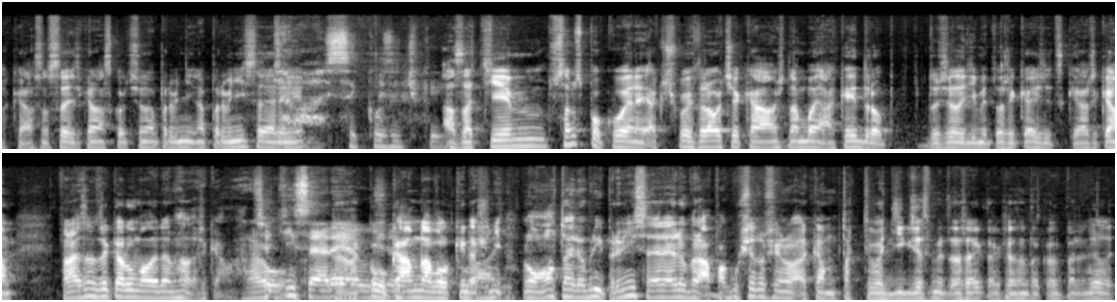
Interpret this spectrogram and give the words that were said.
tak já jsem se teďka naskočil na první, na první sérii. Děláš si kozičky. A zatím jsem spokojený, ačkoliv teda očekávám, že tam bude nějaký drop, protože lidi mi to říkají vždycky. Já říkám, právě jsem říkal lidem, hele, říkám, hraju, Třetí série, koukám na volky naši, no to je dobrý, první série je dobrá, pak už je to všechno, a říkám, tak ty dík, že jsi mi to řekl, takže jsem takhle prdeli.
